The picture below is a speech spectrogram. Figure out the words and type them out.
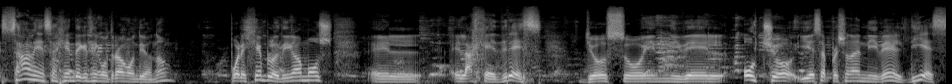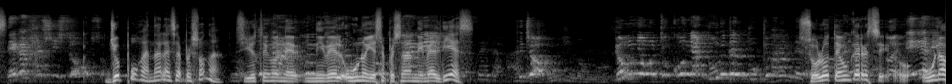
saben esa gente que se encontraba con Dios, ¿no? Por ejemplo, digamos el, el ajedrez. Yo soy nivel 8 y esa persona es nivel 10. Yo puedo ganar a esa persona si yo tengo nivel 1 y esa persona es nivel 10. Solo tengo que recibir una,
